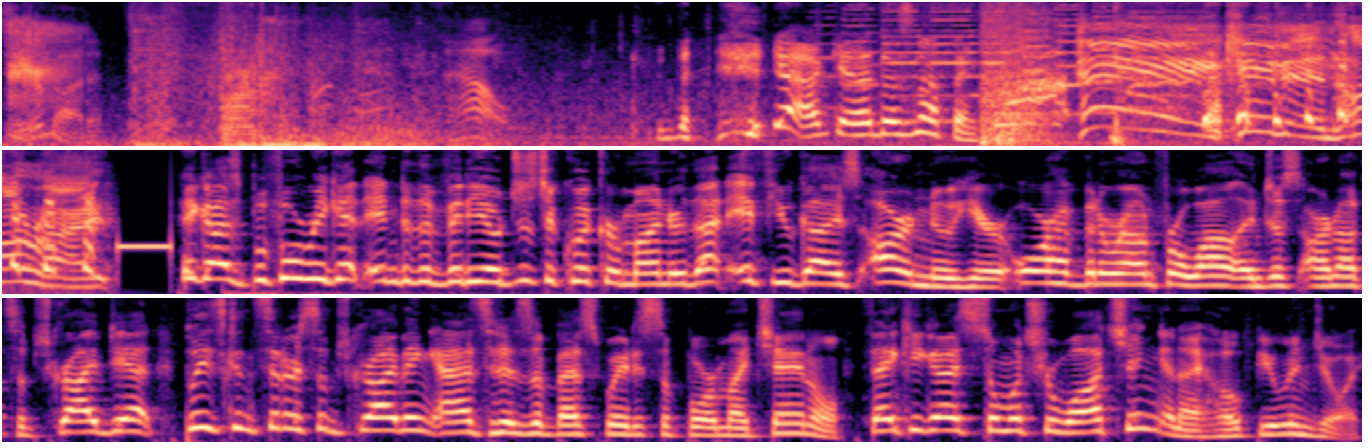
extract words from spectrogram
Let's hear about it. Ow. yeah, okay, that does nothing. Hey, Kevin. All right. Hey guys, before we get into the video, just a quick reminder that if you guys are new here or have been around for a while and just are not subscribed yet, please consider subscribing as it is the best way to support my channel. Thank you guys so much for watching and I hope you enjoy.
